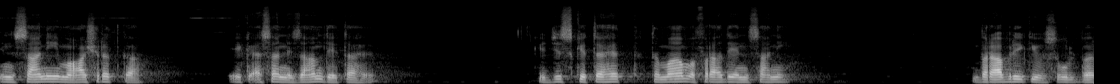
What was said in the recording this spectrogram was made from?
انسانی معاشرت کا ایک ایسا نظام دیتا ہے کہ جس کے تحت تمام افراد انسانی برابری کے اصول پر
